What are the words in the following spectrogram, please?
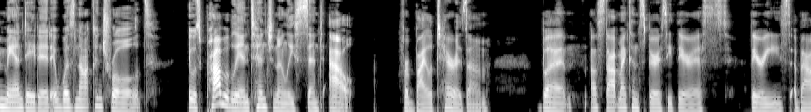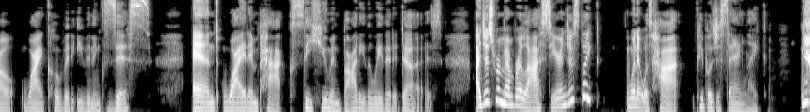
mandated it was not controlled. It was probably intentionally sent out for bioterrorism but i'll stop my conspiracy theorists theories about why covid even exists and why it impacts the human body the way that it does. I just remember last year and just like when it was hot people just saying like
